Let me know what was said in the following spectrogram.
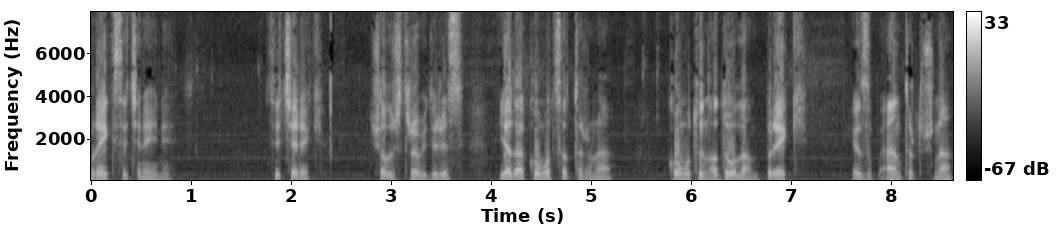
break seçeneğini seçerek çalıştırabiliriz. Ya da komut satırına komutun adı olan break yazıp enter tuşuna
